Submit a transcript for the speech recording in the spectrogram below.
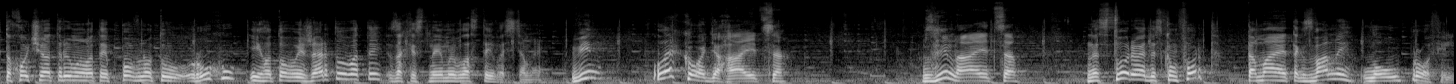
хто хоче отримувати повноту руху і готовий жертвувати захисними властивостями. Він легко одягається, згинається, не створює дискомфорт та має так званий low профіль,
